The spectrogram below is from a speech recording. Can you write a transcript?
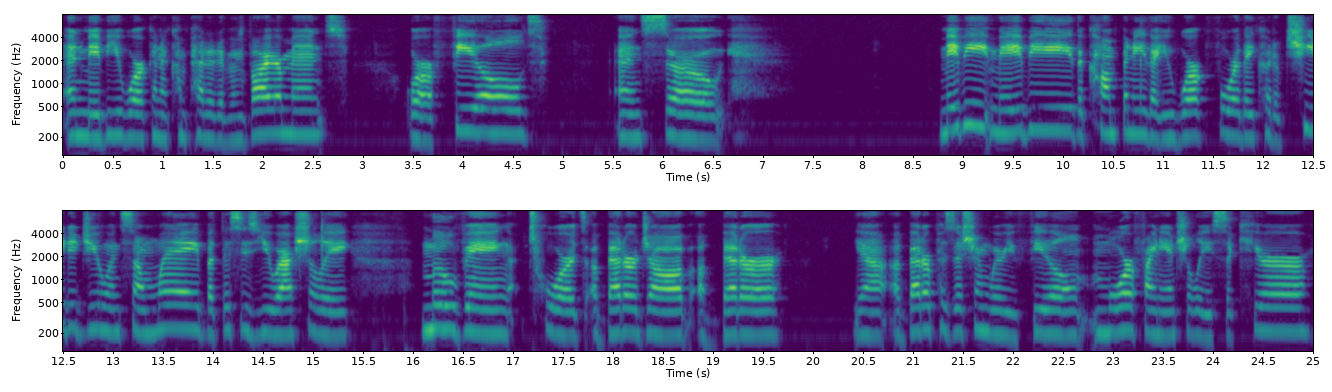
and maybe you work in a competitive environment or a field. And so maybe maybe the company that you work for, they could have cheated you in some way, but this is you actually moving towards a better job, a better yeah, a better position where you feel more financially secure.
